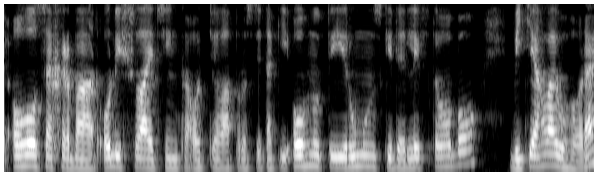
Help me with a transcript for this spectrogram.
že ohol sa chrbát, odišla aj činka od tela, proste taký ohnutý rumúnsky deadlift z toho bol, vyťahla ju hore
